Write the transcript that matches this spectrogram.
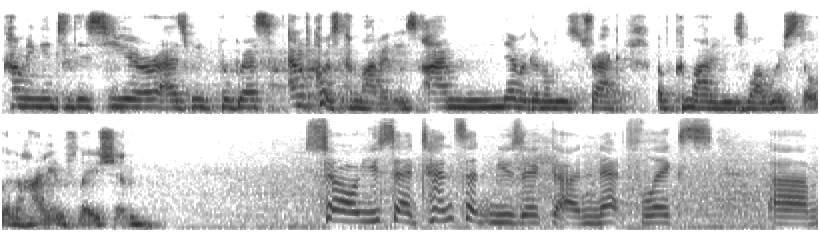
coming into this year as we progress. And of course, commodities. I'm never going to lose track of commodities while we're still in a high inflation. So you said Tencent Music, uh, Netflix, um,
